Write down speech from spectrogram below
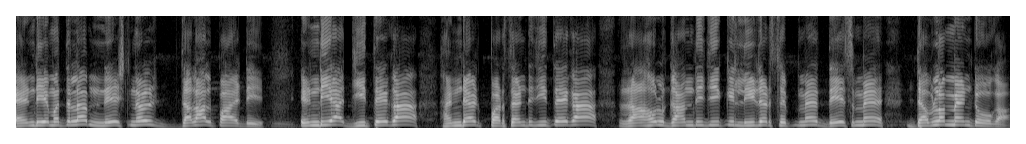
एनडीए मतलब नेशनल दलाल पार्टी। इंडिया जीतेगा, हंड्रेड परसेंट जीतेगा, राहुल गांधी जी की लीडरशिप में, देश में डेवलपमेंट होगा।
